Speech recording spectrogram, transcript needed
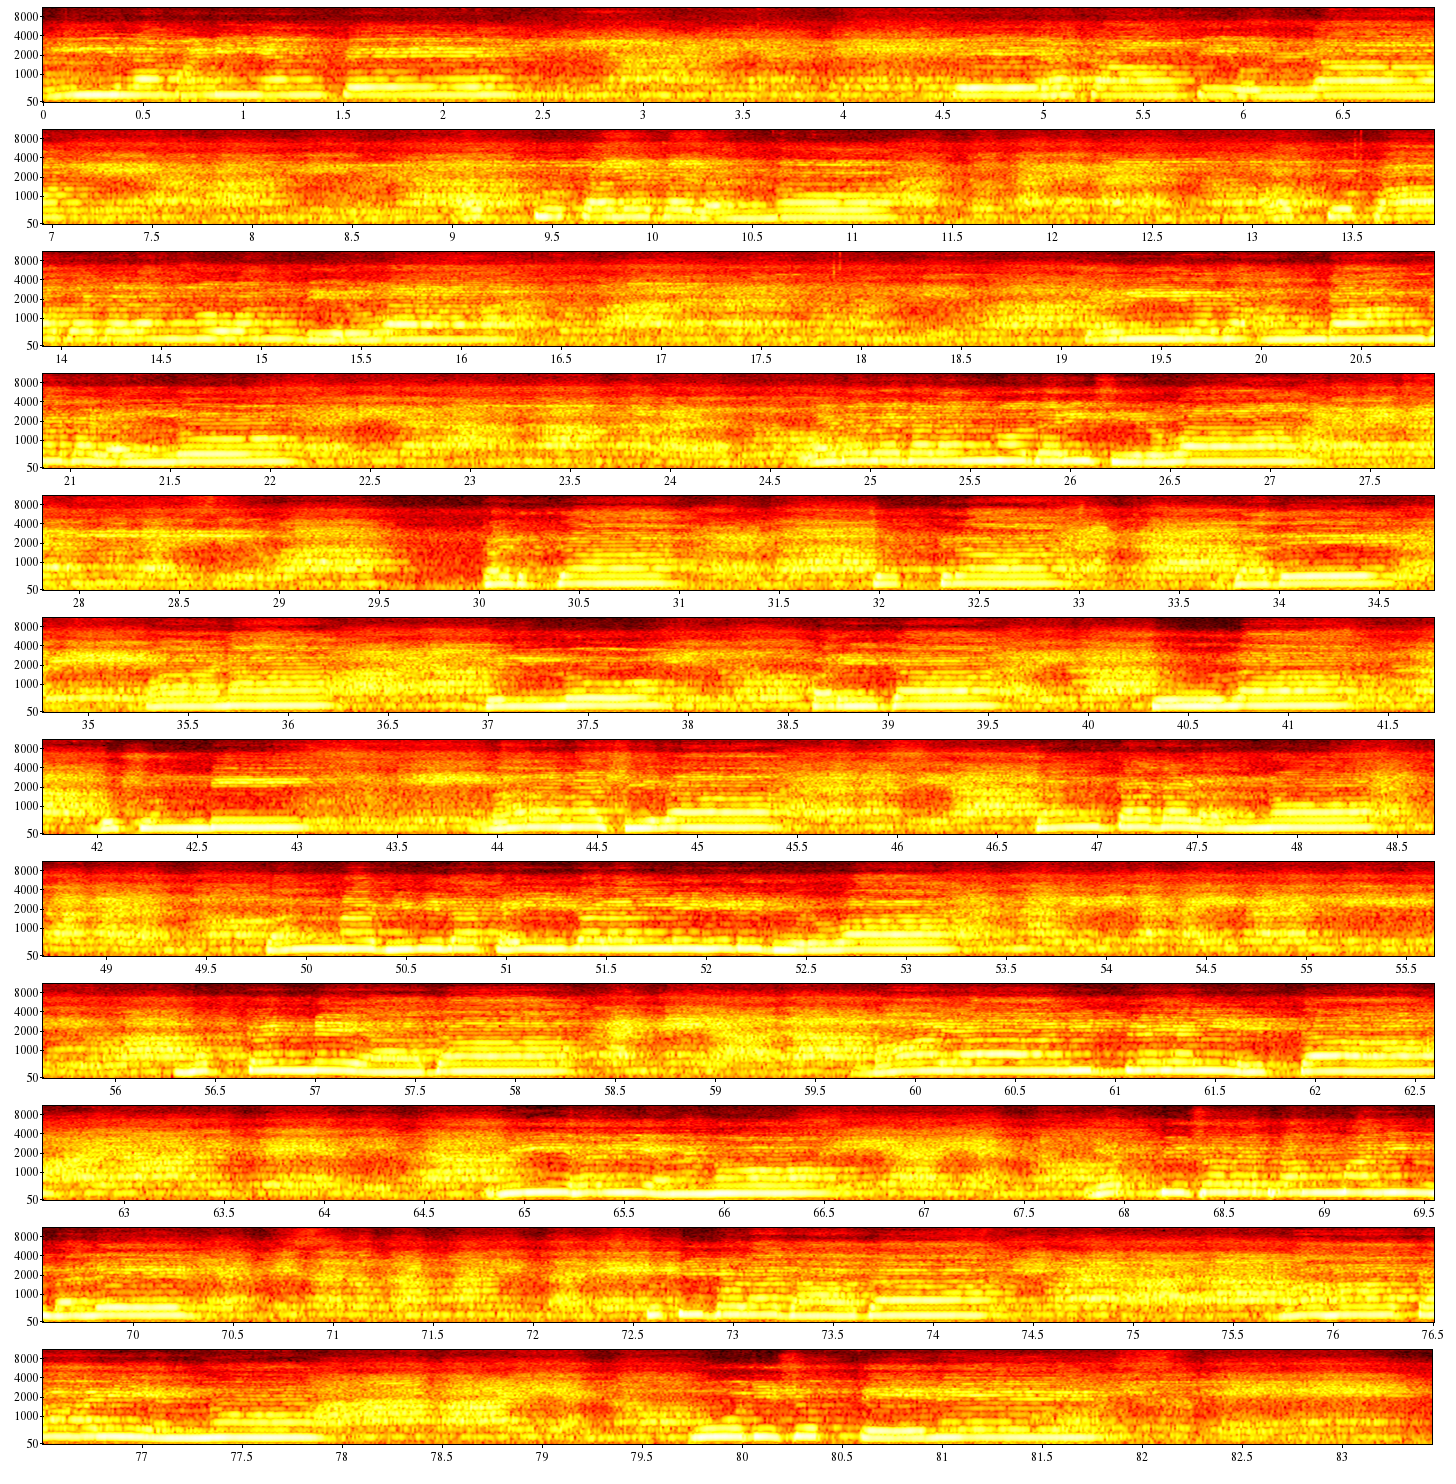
ನೀಲಮಣಿಯಂತೆ ದೇಹ ಕಾಂತಿಯುಳ್ಳ ಹತ್ತು ತಲೆಗಳನ್ನು ಹತ್ತು ಪಾದಗಳನ್ನು ಹೊಂದಿರುವ ಶರೀರದ ಅಂಗಾಂಗಗಳಲ್ಲೂ ಒಡವೆಗಳನ್ನು ಧರಿಸಿರುವ ಖಡ್ಗ ಚಕ್ರ, ಗದೆ, ಬಾಣ, ಬಿಲ್ಲು, ಪರಿಗ ಶೂಲ ಭುಷುಂಡಿ ನರನ ಶಿರ ಶಂಕಗಳನ್ನು ತನ್ನ ವಿವಿಧ ಕೈಗಳಲ್ಲಿ ಹಿಡಿದಿರುವ ಮುಕ್ಕಣ್ಣೆಯಾದ ಮಾಯಾ ನಿದ್ರೆಯಲ್ಲಿದ್ದ ಶ್ರೀಹರಿಯನ್ನು ಎಬ್ಬಿಸಲು ಬ್ರಹ್ಮನಿಂದಲೇ ಸ್ತುತಿಗೊಳಗಾದ ಮಹಾಕಾಳಿಯನ್ನು ಪೂಜಿಸುತ್ತೇನೆ.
